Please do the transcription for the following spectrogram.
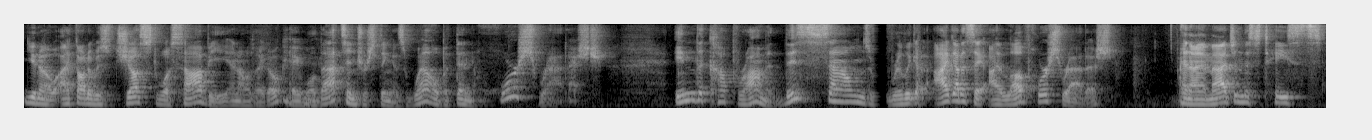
You know, I thought it was just wasabi, and I was like, okay, well that's interesting as well. But then horseradish in the cup ramen. This sounds really good. I gotta say, I love horseradish. And I imagine this tastes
